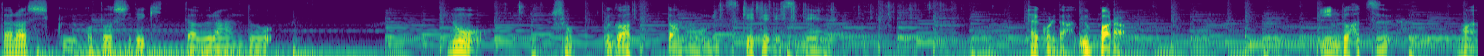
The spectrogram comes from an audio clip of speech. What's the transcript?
新しく今年できたブランドのショップがあったのを見つけてですね、はい、これだ。ウパラ。インド初。まあ、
